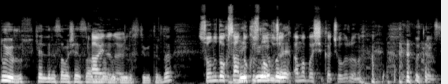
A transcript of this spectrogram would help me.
Duyururuz. Kellerin Savaşı hesabından Aynen da öyle. duyururuz Twitter'da. Sonu 99'da Bekliyorum olacak böyle- ama başı kaç olur onu bakarız.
